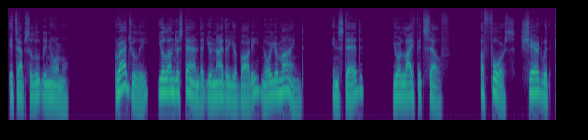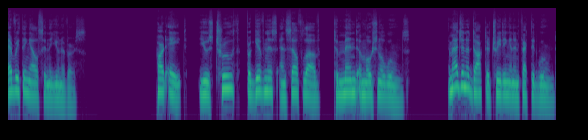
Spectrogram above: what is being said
It's absolutely normal. Gradually, you'll understand that you're neither your body nor your mind. Instead, your life itself, a force shared with everything else in the universe. Part 8 Use truth, forgiveness, and self love to mend emotional wounds. Imagine a doctor treating an infected wound.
